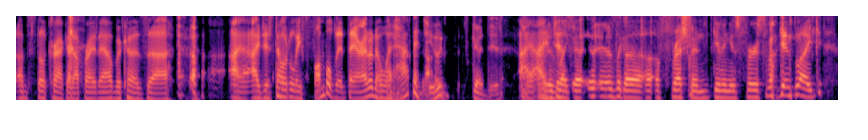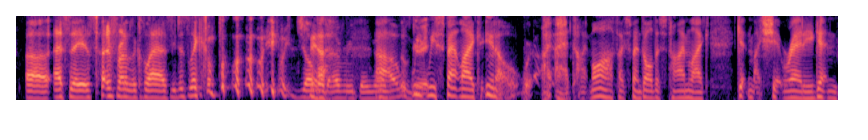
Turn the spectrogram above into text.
I'm still cracking up right now because uh, I I just totally fumbled it there. I don't know what happened, No, dude. it's, it's good, dude. I I It was just like a, it was like a, a a freshman giving his first fucking like uh essay in front of the class. You just like completely jumbled Yeah. everything. uh, we great. we spent like you know we're, I, I had time off. I spent all this time like getting my shit ready, getting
